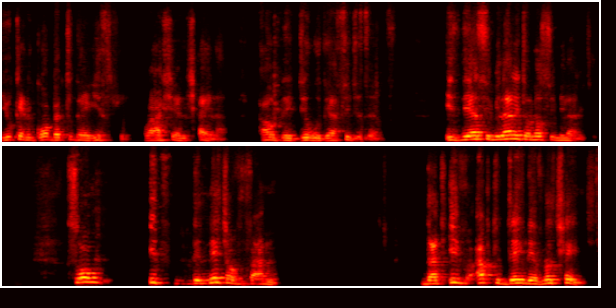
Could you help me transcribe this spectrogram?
you can go back to their history, Russia and China, how they deal with their citizens. Is there similarity or no similarity? So it's the nature of ZANU that if up to date they have not changed,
